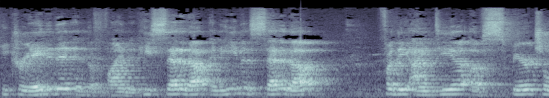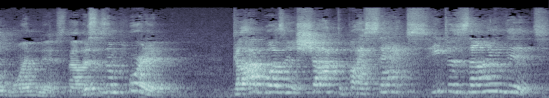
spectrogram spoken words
He created it and defined it. He set it up, and he even set it up for the idea of spiritual oneness. Now, this is important. God wasn't shocked by sex. He designed it.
